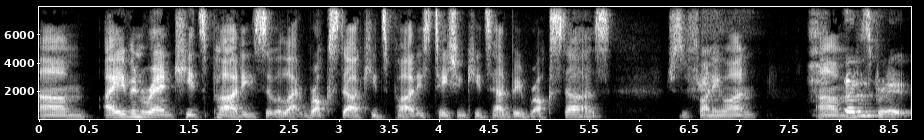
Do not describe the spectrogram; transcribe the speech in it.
Um, I even ran kids' parties that were like rock star kids' parties, teaching kids how to be rock stars, which is a funny one. Um, that is great.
